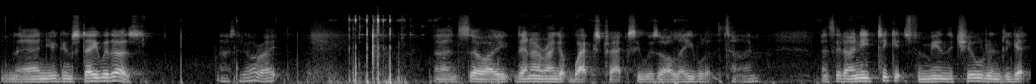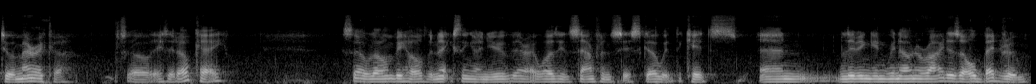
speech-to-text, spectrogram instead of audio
and then you can stay with us. I said, all right. And so I, then I rang up Wax Trax, who was our label at the time, and said, I need tickets for me and the children to get to America. So they said, okay. So lo and behold, the next thing I knew, there I was in San Francisco with the kids and living in Winona Ryder's old bedroom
